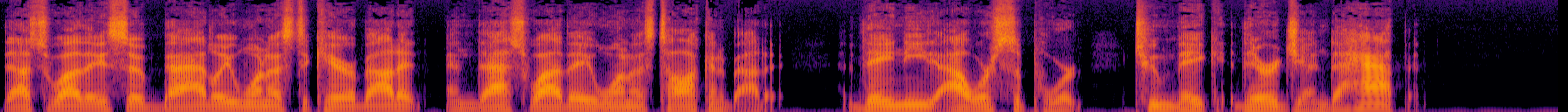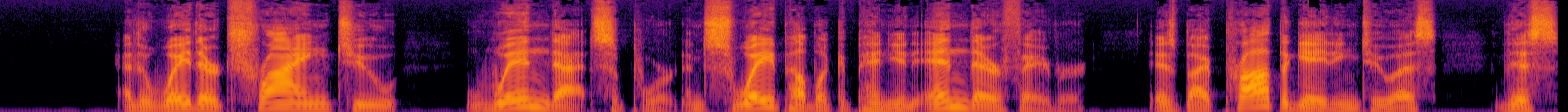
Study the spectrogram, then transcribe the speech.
That's why they so badly want us to care about it. And that's why they want us talking about it. They need our support to make their agenda happen. And the way they're trying to win that support and sway public opinion in their favor is by propagating to us this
